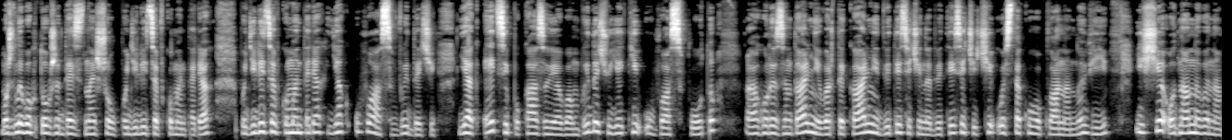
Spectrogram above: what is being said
Можливо, хто вже десь знайшов, поділіться в коментарях. Поділіться в коментарях, як у вас видачі, як Еці показує вам видачу, які у вас фото горизонтальні, вертикальні, 2000 на 2000, чи ось такого плана нові. І ще одна новина.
